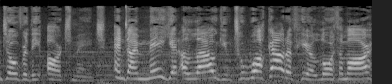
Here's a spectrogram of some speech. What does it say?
Hand over the Archmage, and I may yet allow you to walk out of here, Lor'themar.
